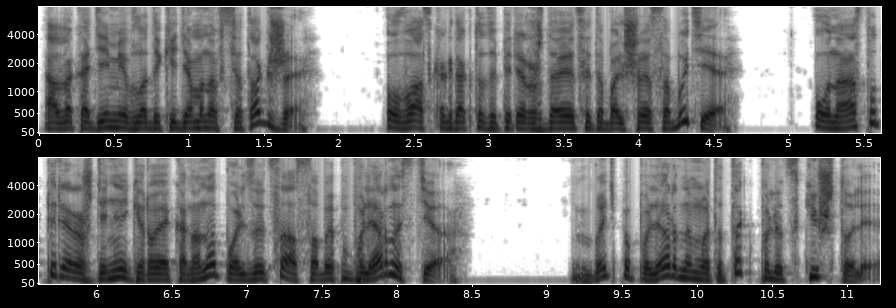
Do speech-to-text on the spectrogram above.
А в Академии Владыки Демонов все так же? У вас, когда кто-то перерождается, это большое событие? У нас тут перерождение Героя Канона пользуется особой популярностью. Быть популярным — это так по-людски, что ли?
